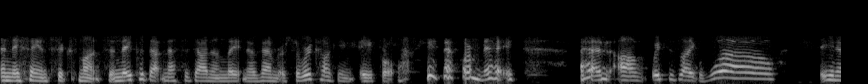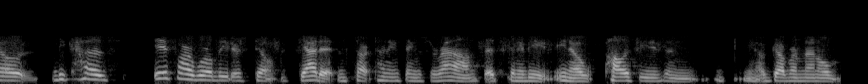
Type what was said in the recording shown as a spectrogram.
and they say in six months, and they put that message out in late November. So we're talking April, you know, or May, and um, which is like whoa, you know, because if our world leaders don't get it and start turning things around, it's going to be you know policies and you know governmental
